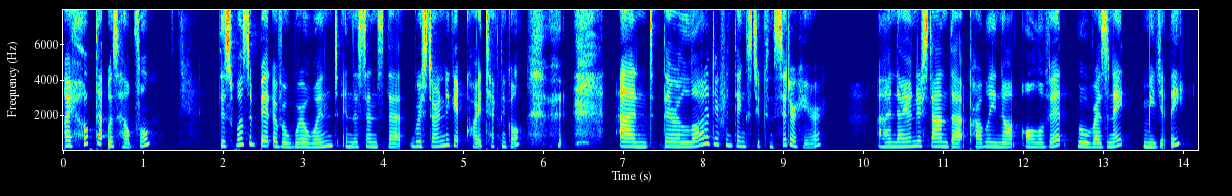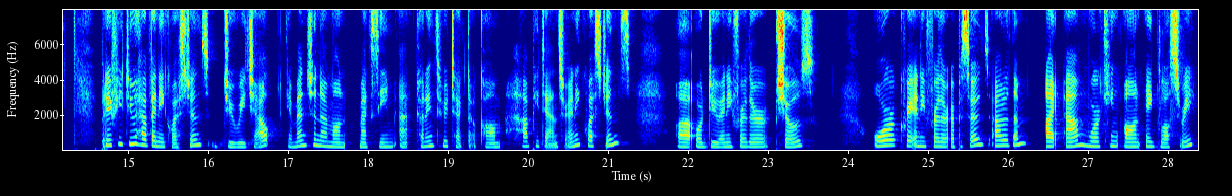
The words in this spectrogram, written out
I hope that was helpful. This was a bit of a whirlwind in the sense that we're starting to get quite technical, and there are a lot of different things to consider here. And I understand that probably not all of it will resonate immediately. But if you do have any questions, do reach out. Like I mentioned, I'm on Maxime at cuttingthroughtech.com. Happy to answer any questions uh, or do any further shows or create any further episodes out of them. I am working on a glossary,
